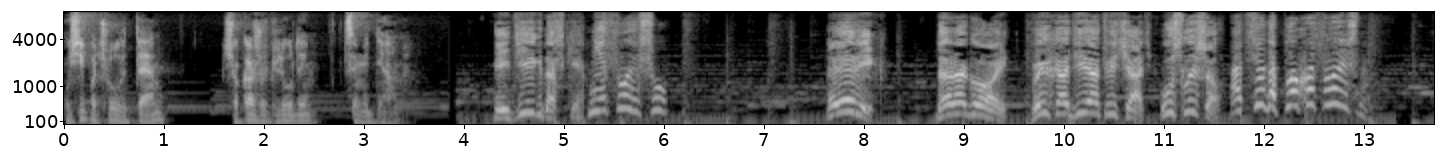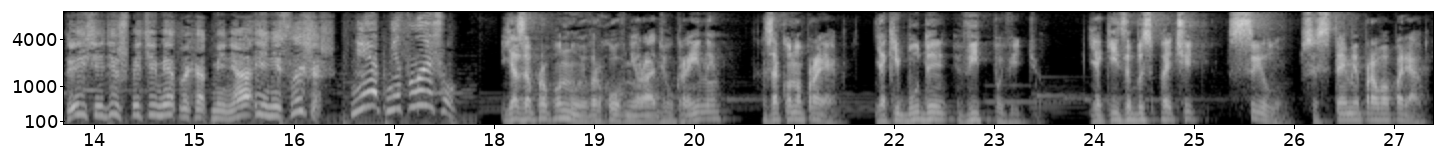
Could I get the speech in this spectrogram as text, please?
усі почули те, що кажуть люди цими днями. Иди к доске. Не слышу. Эрик, дорогой, выходи отвечать. Услышал? Отсюда плохо слышно. Ты сидишь в пяти метрах от меня и не слышишь? Нет, не слышу. Я запропоную Верховній Раді України законопроект, який буде відповіддю, який забезпечить силу в системі правопорядку.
